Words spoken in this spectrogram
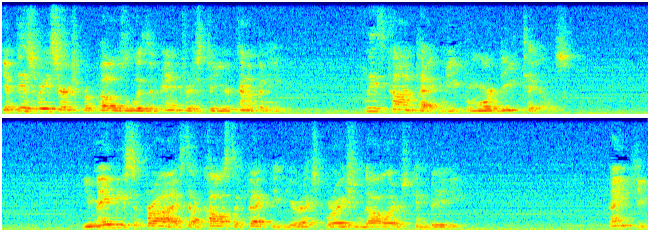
If this research proposal is of interest to your company, please contact me for more details. You may be surprised how cost effective your exploration dollars can be. Thank you.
